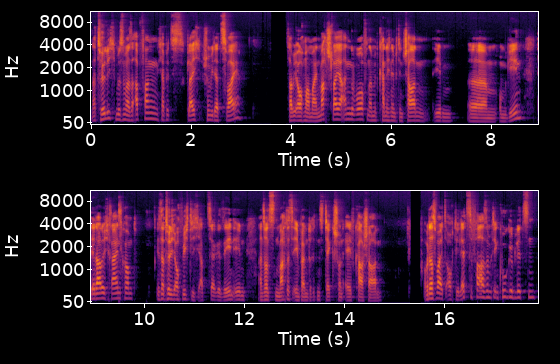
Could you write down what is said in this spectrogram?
natürlich müssen wir sie abfangen. Ich habe jetzt gleich schon wieder zwei. Jetzt habe ich auch mal meinen Machtschleier angeworfen. Damit kann ich nämlich den Schaden eben ähm, umgehen, der dadurch reinkommt. Ist natürlich auch wichtig. Ihr habt es ja gesehen eben. Ansonsten macht es eben beim dritten Stack schon 11k Schaden. Aber das war jetzt auch die letzte Phase mit den Kugelblitzen.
